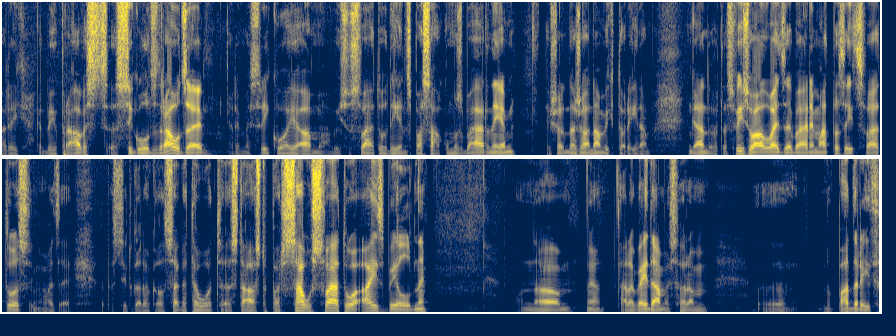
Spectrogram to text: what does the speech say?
Arī, kad bija prāvests Siguldas draudzē, arī mēs rīkojām visu svēto dienas pasākumus bērniem, tieši ar dažādām viktorīnām. Gan tas vizuāli vajadzēja bērniem atpazīt svētos, viņam vajadzēja tas citu gadu vēl sagatavot stāstu par savu svēto aizbildni, Un, ja, tādā veidā mēs varam nu, padarīt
